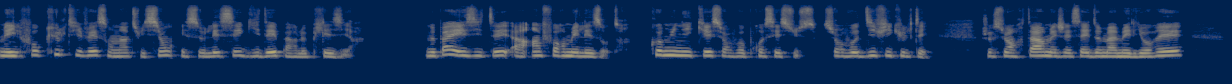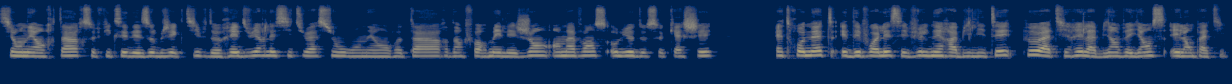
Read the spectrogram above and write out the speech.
Mais il faut cultiver son intuition et se laisser guider par le plaisir. Ne pas hésiter à informer les autres. Communiquer sur vos processus, sur vos difficultés. Je suis en retard mais j'essaye de m'améliorer. Si on est en retard, se fixer des objectifs de réduire les situations où on est en retard, d'informer les gens en avance au lieu de se cacher. Être honnête et dévoiler ses vulnérabilités peut attirer la bienveillance et l'empathie.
